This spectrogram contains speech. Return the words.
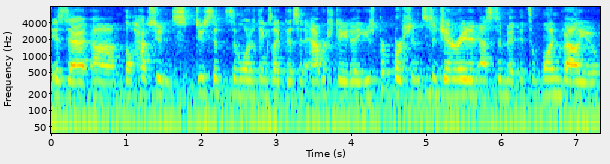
Is that um, they'll have students do sim- similar things like this and average data, use proportions to generate an estimate. It's a one value,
